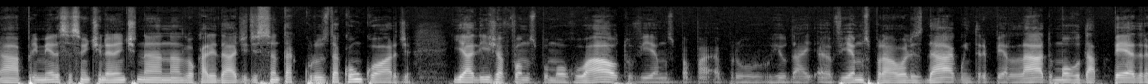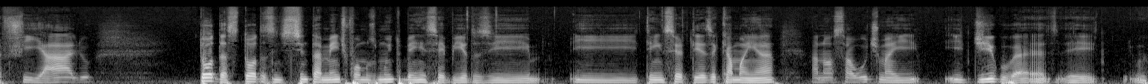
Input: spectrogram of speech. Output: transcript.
a primeira sessão itinerante na, na localidade de Santa Cruz da Concórdia. E ali já fomos para o Morro Alto, viemos para o Rio da, uh, viemos para Olhos d'Água, Entrepelado, Morro da Pedra, Fialho. Todas, todas indistintamente fomos muito bem recebidos e, e tenho certeza que amanhã a nossa última e, e digo é, o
